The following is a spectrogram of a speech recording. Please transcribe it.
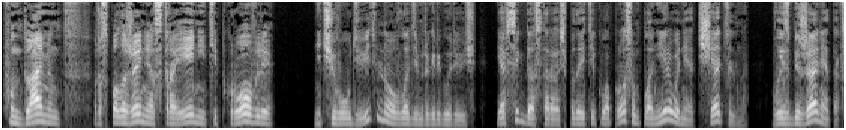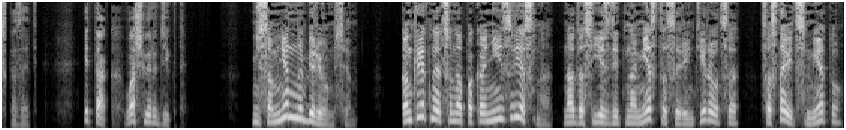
фундамент, расположение строений, тип кровли. Ничего удивительного, Владимир Григорьевич. Я всегда стараюсь подойти к вопросам планирования тщательно, во избежание, так сказать. Итак, ваш вердикт. Несомненно, беремся. Конкретная цена пока неизвестна. Надо съездить на место, сориентироваться, составить смету.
